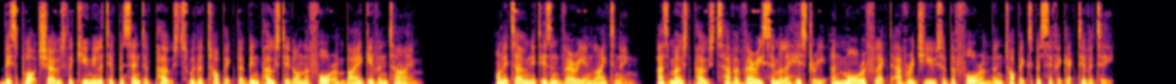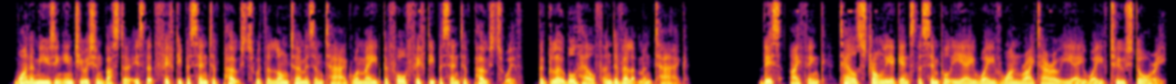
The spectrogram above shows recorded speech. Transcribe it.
This plot shows the cumulative percent of posts with a topic that been posted on the forum by a given time. On its own it isn't very enlightening, as most posts have a very similar history and more reflect average use of the forum than topic-specific activity. One amusing intuition buster is that 50% of posts with the long-termism tag were made before 50% of posts with the global health and development tag. This, I think, tells strongly against the simple EA Wave 1 right arrow EA Wave 2 story.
